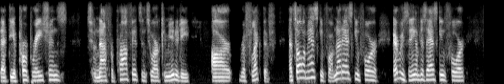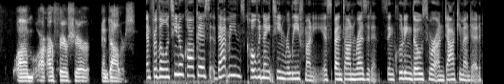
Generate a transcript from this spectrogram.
that the appropriations to not for profits and to our community are reflective. That's all I'm asking for. I'm not asking for everything. I'm just asking for um, our, our fair share in dollars. And for the Latino caucus, that means COVID 19 relief money is spent on residents, including those who are undocumented,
